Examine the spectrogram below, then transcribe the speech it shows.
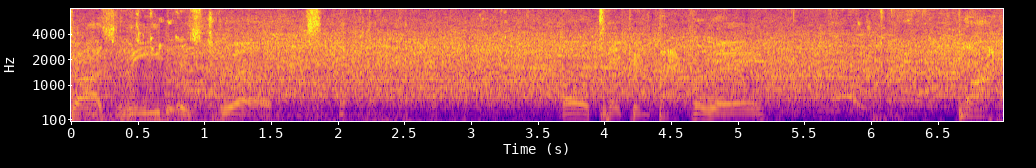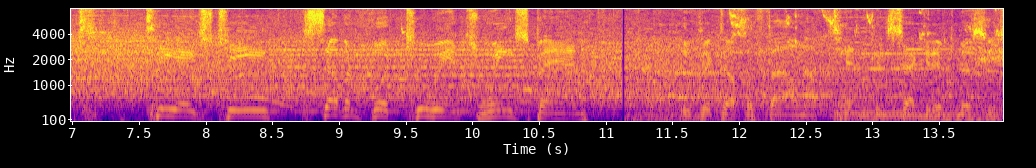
Utah's lead is 12. Oh, taken back away. Blocked. THT, seven foot, two inch wingspan. He picked up a foul, now 10 consecutive misses.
